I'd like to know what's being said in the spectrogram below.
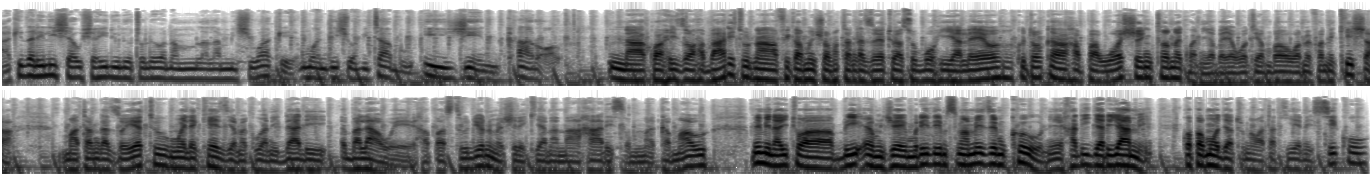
akidhalilisha ushahidi uliotolewa na mlalamishi wake mwandishi wa vitabu E. Carroll. Na kwa hizo habari tunafika mwisho wa matangazo yetu ya asubuhi ya leo kutoka hapa Washington. Kwa niaba ya wote ambao wamefanikisha matangazo yetu, mwelekezi amekuwa ni Dadi Balawe. Hapa studio nimeshirikiana na Harrison Kamau. Mimi naitwa BMJ Mridhi, msimamizi mkuu ni Hadija Riami. Kwa pamoja tunawatakieni siku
